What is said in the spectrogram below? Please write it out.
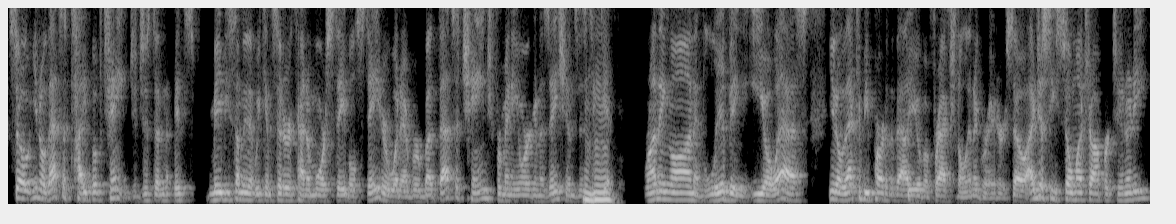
So, you know, that's a type of change. It's just an, it's maybe something that we consider kind of more stable state or whatever, but that's a change for many organizations is mm-hmm. to get running on and living EOS, you know, that can be part of the value of a fractional integrator. So I just see so much opportunity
